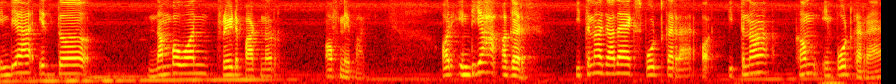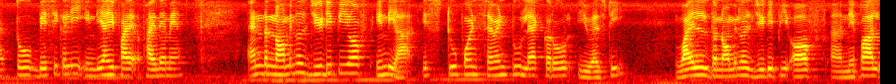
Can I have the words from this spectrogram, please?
India is the number one trade partner of Nepal और इंडिया अगर इतना ज़्यादा एक्सपोर्ट कर रहा है और इतना कम इम्पोर्ट कर रहा है तो बेसिकली इंडिया ही फ़ायदे में है। And the nominal G D P of India is two point seven two lakh crore U S D while the nominal G D P of Nepal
